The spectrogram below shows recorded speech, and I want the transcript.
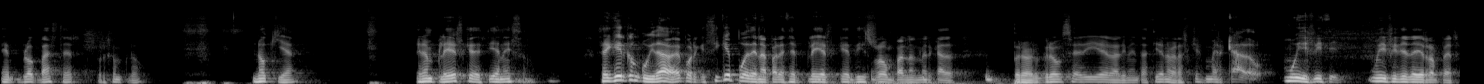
Eh, Blockbuster, por ejemplo. Nokia. Eran players que decían eso. Sea, hay que ir con cuidado, ¿eh? porque sí que pueden aparecer players que disrompan los mercados. Pero el grocery, la alimentación, la verdad es que es un mercado muy difícil, muy difícil de romper.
